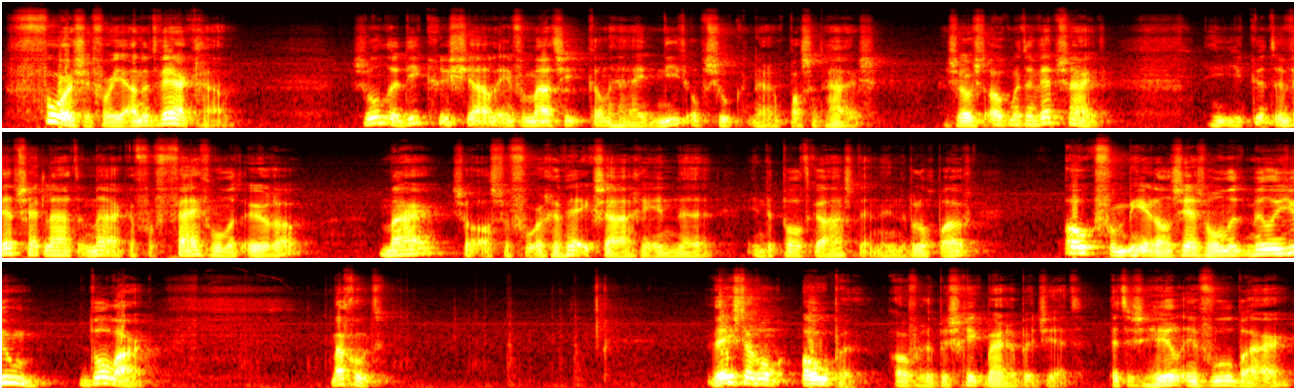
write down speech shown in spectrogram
voor ze voor je aan het werk gaan. Zonder die cruciale informatie kan hij niet op zoek naar een passend huis. zo is het ook met een website. Je kunt een website laten maken voor 500 euro, maar zoals we vorige week zagen in de, in de podcast en in de blogpost, ook voor meer dan 600 miljoen dollar. Maar goed, wees daarom open over het beschikbare budget. Het is heel invoelbaar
